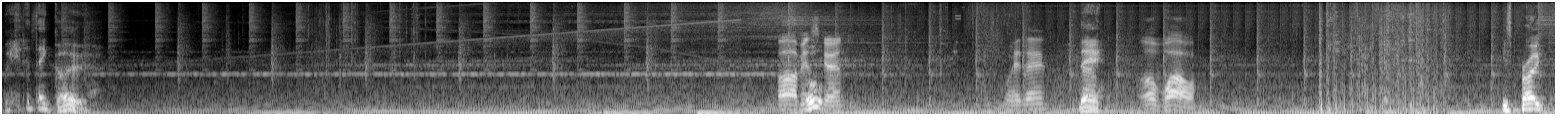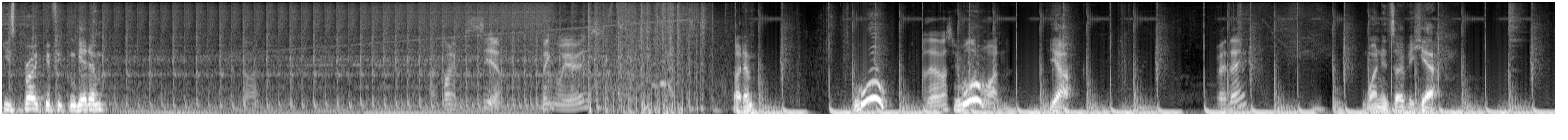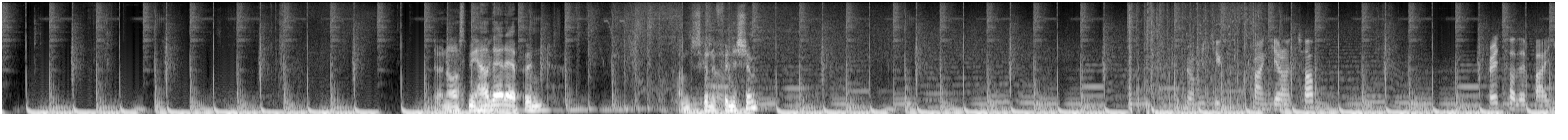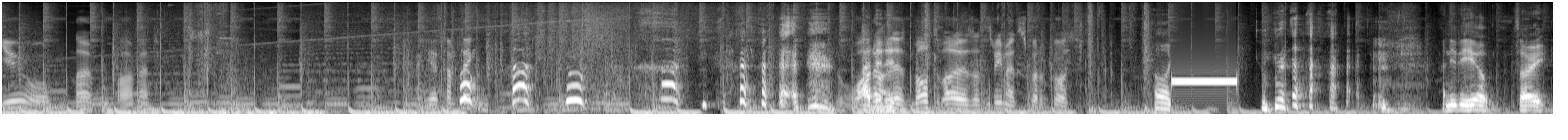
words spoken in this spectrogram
Where did they go? Oh, I'm in Ooh. scan. Where they? There. Oh, wow. He's broke. He's broke if you can get him. I can't even see him. Ping where he is. Got him. Woo! There must be more than one. Yeah. Where they? One is over here. Don't ask me how that happened. I'm just going to finish him. You want me to try and get on top? Brett, are they by you or No, oh, I'm at. I hear something? Why I not? did it. There's multiple. Oh, there's a three man squad, of course. Oh, I need to heal. Sorry.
